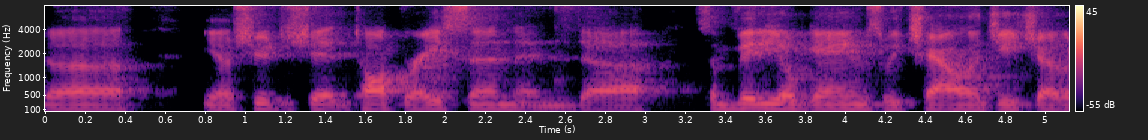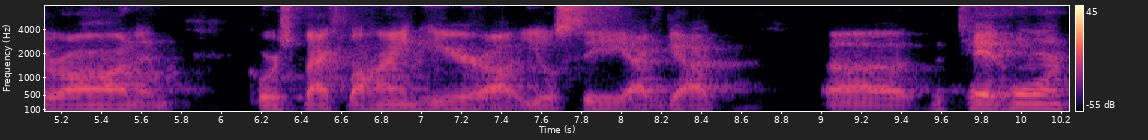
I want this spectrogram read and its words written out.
uh, you know shoot the shit and talk racing and uh, some video games. We challenge each other on, and of course back behind here uh, you'll see I've got uh, the Ted Horn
